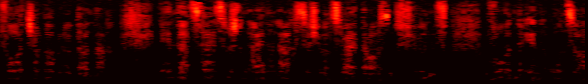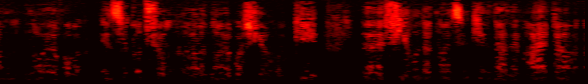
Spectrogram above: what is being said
vor Tschernobyl und danach. In der Zeit zwischen 1981 und 2005 wurden in unserem Neuro Institut für äh, Neurochirurgie äh, 419 Kinder im Alter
